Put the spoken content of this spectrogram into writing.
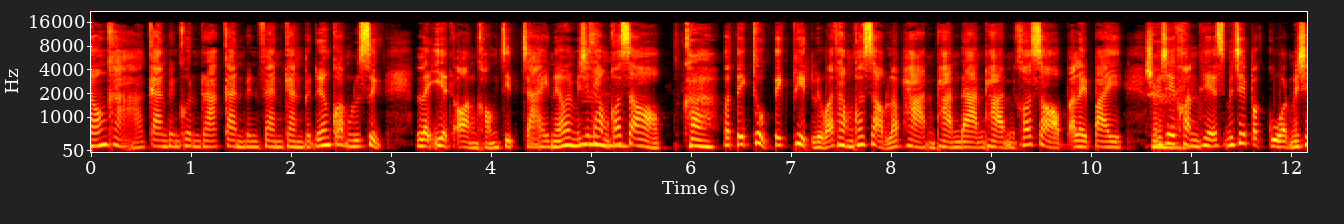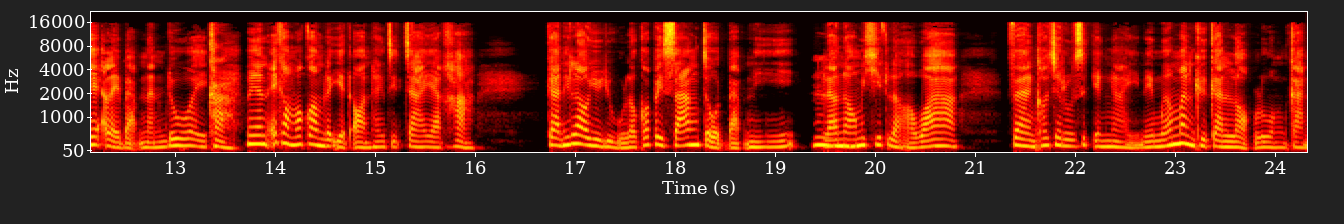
น้องขาการเป็นคนรักกันเป็นแฟนกันเป็นเรื่องความรู้สึกละเอียดอ่อนของจิตใจนะมันไม่ใช่ทำข้อสอบค่ะพอติ๊กถูกติ๊กผิด หรือว่าทำข้อสอบแล้วผ่านผ่านด่านผ่านข้อสอบอะไรไปใช่ไม่ใช่คอนเทสต์ไม่ใช่ประกวดไม่ใช่อะไรแบบนั้นด้วยค่ะเพราะฉะนั้นไอ้คำว่าความละเอียดอ่อนทางจิตใจอะค่ะ การที่เราอยู่ๆเราก็ไปสร้างโจทย์แบบนี้อืมแล้วน้องไม่คิดเหรอว่า แฟนเขาจะรู้สึกยังไง ในเมื่อมันคือการหลอกลวงกัน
